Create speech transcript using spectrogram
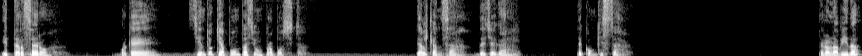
Y tercero, porque siento que apunta hacia un propósito de alcanzar, de llegar, de conquistar. Pero la vida,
